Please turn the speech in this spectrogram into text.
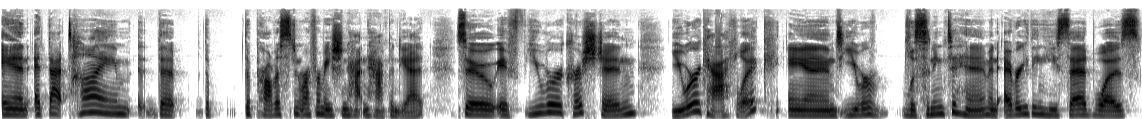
And at that time the the the Protestant Reformation hadn't happened yet. So if you were a Christian, you were a Catholic and you were listening to him and everything he said was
